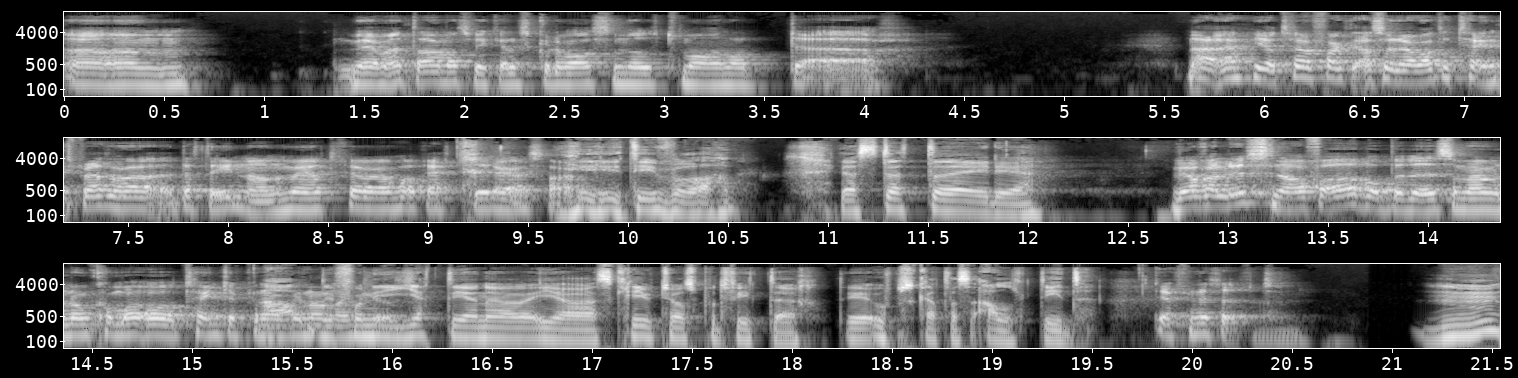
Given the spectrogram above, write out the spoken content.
Um, men jag vet inte annars vilka det skulle vara som utmanar där. Nej, jag tror faktiskt... Alltså jag har inte tänkt på detta, detta innan, men jag tror jag har rätt i det jag säger. det är bra. Jag stöttar dig i det. Våra lyssnare får överbevisa om de kommer att tänka på någon Ja, det annan får ni klubb. jättegärna göra. Skriv till oss på Twitter. Det uppskattas alltid. Definitivt. Mm.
